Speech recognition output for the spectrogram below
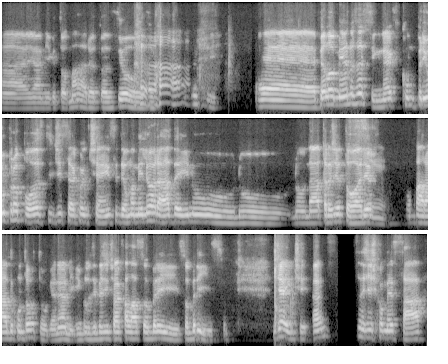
Ai, amigo, tomara, eu tô ansioso. é, pelo menos assim, né? Cumpriu o propósito de Second Chance, deu uma melhorada aí no, no, no na trajetória Sim. comparado com Tortuga, né, amigo? Inclusive, a gente vai falar sobre, sobre isso. Gente, antes da gente começar,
